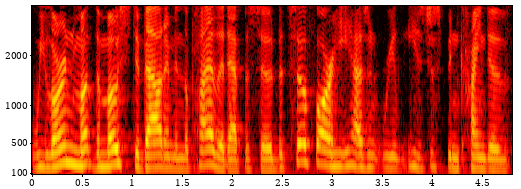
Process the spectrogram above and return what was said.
we learn mo- the most about him in the pilot episode, but so far he hasn't really he's just been kind of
